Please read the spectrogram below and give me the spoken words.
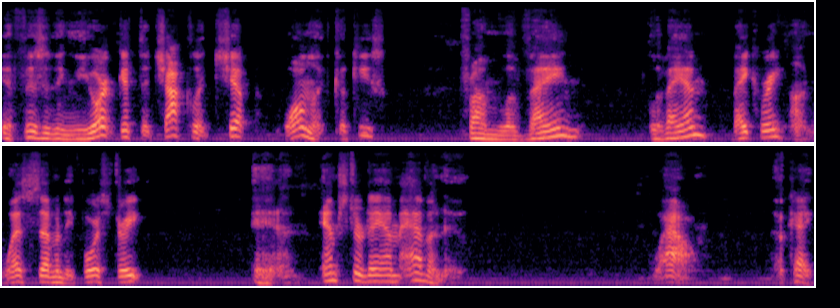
If visiting New York, get the chocolate chip walnut cookies from Levain, Levan Bakery on West 74th Street and Amsterdam Avenue. Wow. Okay.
